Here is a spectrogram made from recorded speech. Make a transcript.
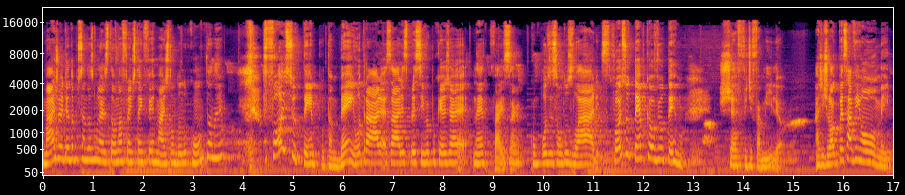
mais de 80% das mulheres estão na frente da enfermagem, estão dando conta, né? Foi-se o tempo também, outra área, essa área expressiva, porque já é, né, faz a composição dos lares. Foi-se o tempo que eu ouvi o termo chefe de família. A gente logo pensava em homem,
